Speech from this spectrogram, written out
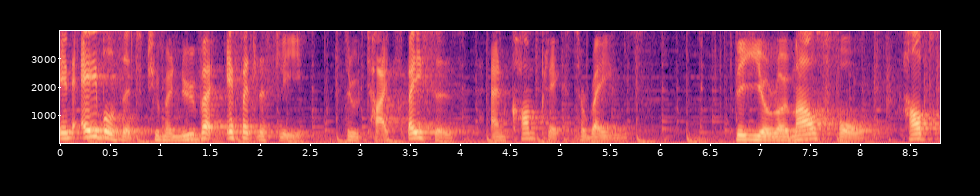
enables it to maneuver effortlessly through tight spaces and complex terrains. The Euro-Maus 4 helps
